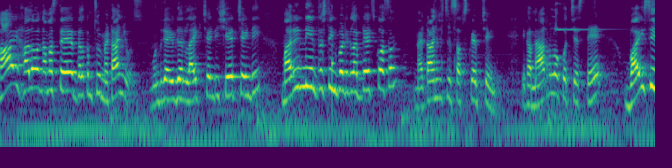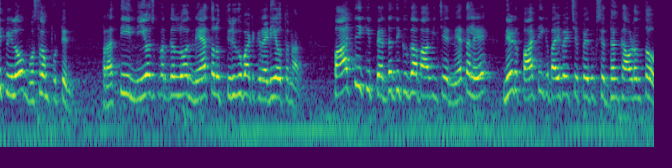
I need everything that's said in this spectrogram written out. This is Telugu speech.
హాయ్ హలో నమస్తే. వెల్కమ్ టు మెటా న్యూస్ ముందుగా ఈ వీడియోని లైక్ చేయండి షేర్ చేయండి. మరిన్ని ఇంట్రెస్టింగ్ పొలిటికల్ అప్డేట్స్ కోసం మెటా న్యూస్ని సబ్స్క్రైబ్ చేయండి. ఇక మ్యాటర్లోకి వచ్చేస్తే వైసీపీలో ముసలం పుట్టింది. ప్రతి నియోజకవర్గంలో నేతలు తిరుగుబాటుకి రెడీ అవుతున్నారు. పార్టీకి పెద్ద దిక్కుగా భావించే నేతలే నేడు పార్టీకి బై బై చెప్పేందుకు సిద్ధం కావడంతో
